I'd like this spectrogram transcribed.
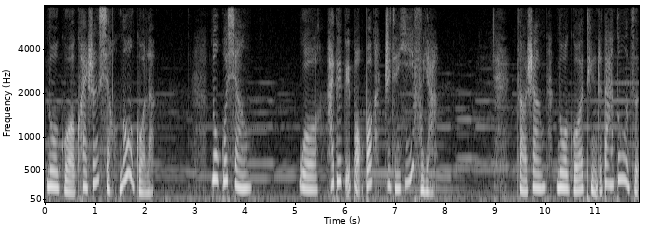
诺果快生小诺果了。诺果想，我还得给宝宝织件衣服呀。早上，诺果挺着大肚子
